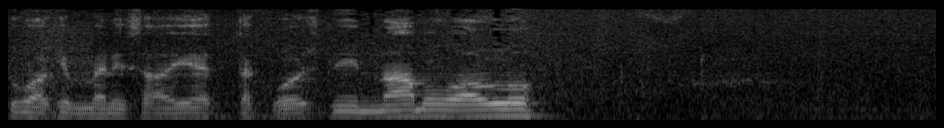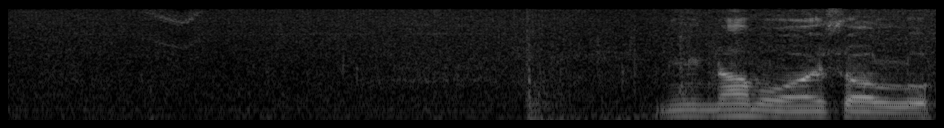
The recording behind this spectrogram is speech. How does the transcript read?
Tuokin meni sai että kun olisi niin namu ollut. Niin namu olisi ollut.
